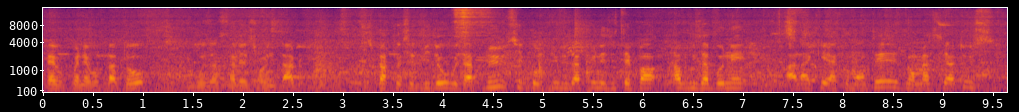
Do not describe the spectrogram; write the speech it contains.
après, vous prenez vos plateaux et vous vous installez sur une table. J'espère que cette vidéo vous a plu. Si le contenu vous a plu, n'hésitez pas à vous abonner, à liker, à commenter. Je vous remercie à tous.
